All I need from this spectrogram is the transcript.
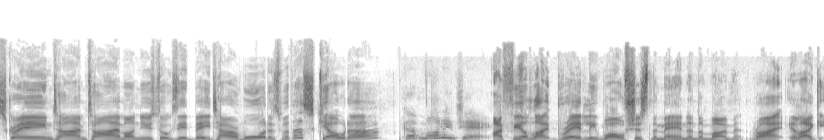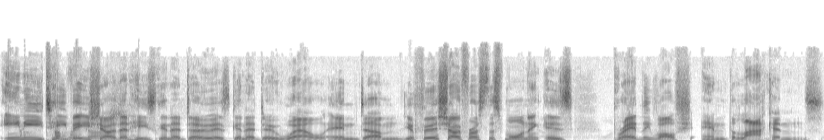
Screen time time on News Talk ZB. Tara Ward is with us. Kia ora. Good morning, Jack. I feel like Bradley Walsh is the man of the moment, right? Like any TV gosh. show that he's going to do is going to do well. And um, your first show for us this morning is Bradley Walsh and the Larkins.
